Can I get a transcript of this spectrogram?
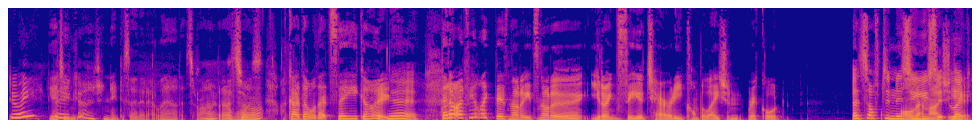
Do we? Yeah, There didn't. I didn't need to say that out loud. That's all right, No, but that's I was. right. Okay, that, well, that's there you go. Yeah. That I feel like there's not. A, it's not a. You don't see a charity compilation record. As often as All you used much, to. Like,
